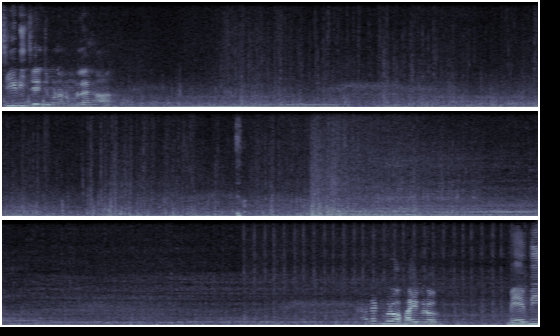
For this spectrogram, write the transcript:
சிடி சேஞ்ச் பண்ணணும்ல? ஆ. ப்ரோ ஹாய் ப்ரோ மேபி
